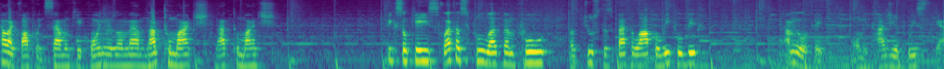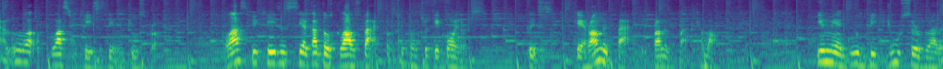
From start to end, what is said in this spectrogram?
have like 1.7k coiners on them. Not too much. Not too much. Pixel case. Let us pull. Let them pull. Let's juice this battle up a little bit. I'm gonna take it. Oni Taiji at least. Yeah, last few cases didn't juice, bro. Last few cases, see, I got those gloves back. Those 3.3k coiners. Please. Okay, run it back. Run it back. Come on. Give me a good big juicer, brother.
